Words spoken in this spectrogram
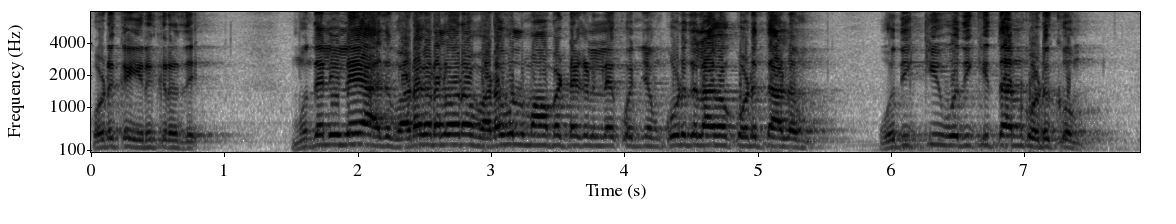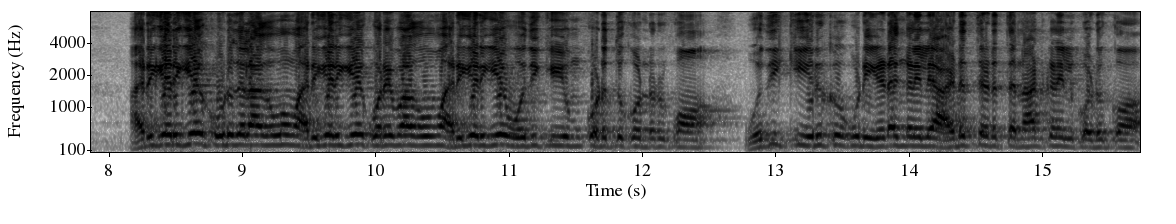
கொடுக்க இருக்கிறது. முதலிலே அது வடகடலோரம் வடவுள் மாவட்டங்களிலே கொஞ்சம் கூடுதலாக கொடுத்தாலும் ஒதுக்கி ஒதுக்கித்தான் கொடுக்கும். அருகருகே கூடுதலாகவும் அருகருகே குறைவாகவும் அருகருகே ஒதுக்கியும் கொடுத்து கொண்டிருக்கோம். ஒதுக்கி இருக்கக்கூடிய இடங்களிலே அடுத்தடுத்த நாட்களில் கொடுக்கும்.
